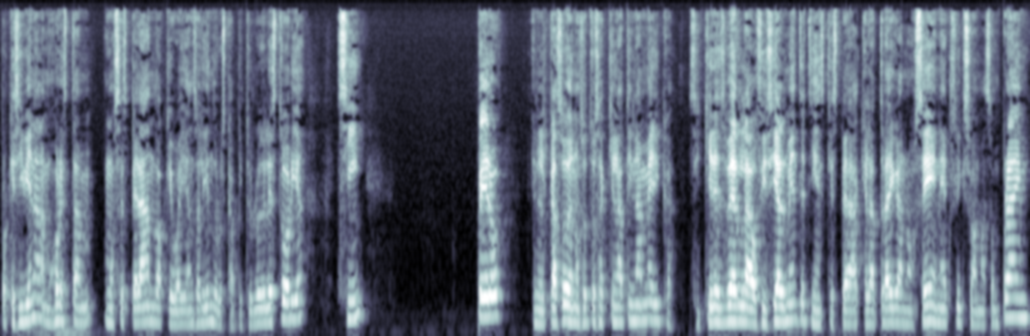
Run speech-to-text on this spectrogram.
porque si bien a lo mejor estamos esperando a que vayan saliendo los capítulos de la historia, sí, pero en el caso de nosotros aquí en Latinoamérica, si quieres verla oficialmente, tienes que esperar a que la traigan, no sé, Netflix o Amazon Prime,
